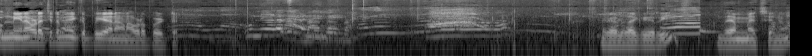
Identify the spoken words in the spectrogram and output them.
ഉണ്ണീനെ അവിടെ വെച്ചിട്ട് മേക്കപ്പ് ചെയ്യാനാണ് അവിടെ പോയിട്ട്. ഒരാളിതാ കയറി ഇത് എം എച്ചനും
